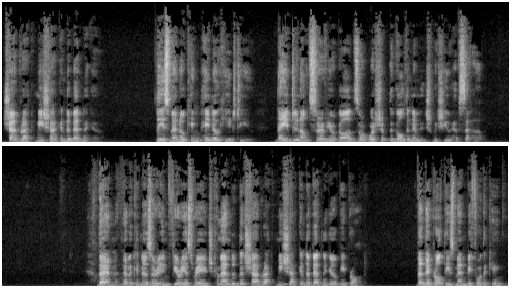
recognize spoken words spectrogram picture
Shadrach, Meshach, and Abednego. These men, O king, pay no heed to you. They do not serve your gods or worship the golden image which you have set up. Then Nebuchadnezzar, in furious rage, commanded that Shadrach, Meshach, and Abednego be brought. Then they brought these men before the king.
